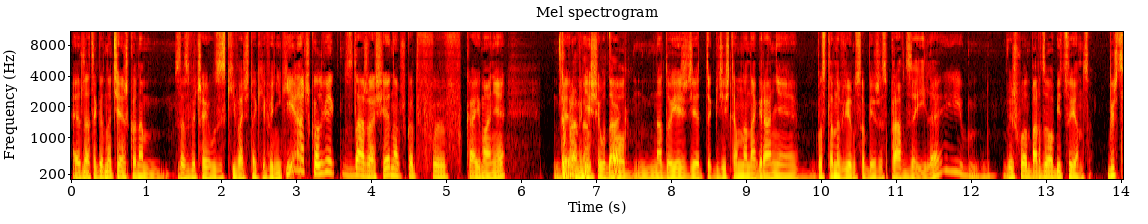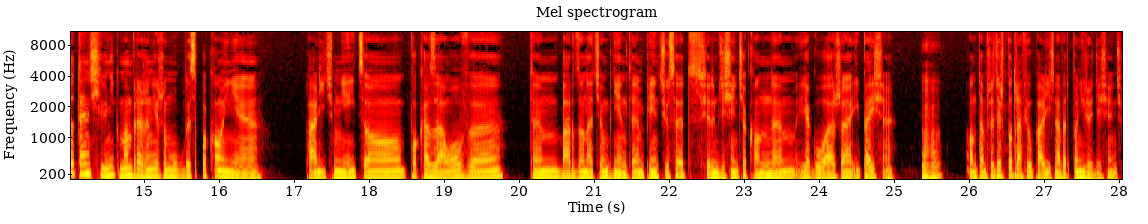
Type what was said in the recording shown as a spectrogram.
E, Dlatego no ciężko nam zazwyczaj uzyskiwać takie wyniki, aczkolwiek zdarza się, na przykład w, w Kajmanie, To prawda, Mnie się udało tak. na dojeździe gdzieś tam na nagranie, postanowiłem sobie, że sprawdzę ile i wyszło bardzo obiecująco. Wiesz co, ten silnik mam wrażenie, że mógłby spokojnie palić mniej, co pokazało w tym bardzo naciągniętym 570-konnym Jaguarze i Pace'ie. Mhm. On tam przecież potrafił palić nawet poniżej 10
